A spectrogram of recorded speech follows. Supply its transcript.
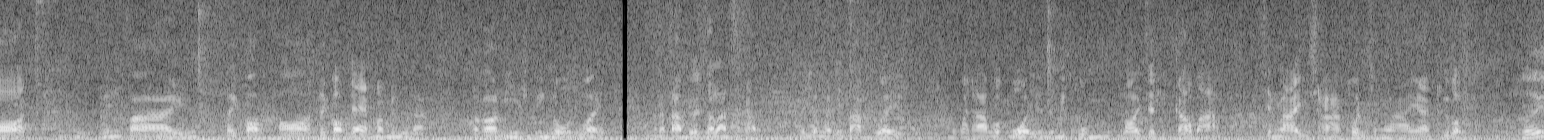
อดเฟรนช์ฟรายไส้กรอกทอดไส้กรอกแดงมันไม่รู้นะ แล้วก็มีสปริงโรลด้วยแล้ว ก็ตามด้วยสลัดนะครับแล้วอยากให้ไปตามด้วยหมูกระทะเพราะกลัวเดี๋ยวจะไม่คุ้ม 179 บาท เชียงรายอิจฉาคนเชียงรายอะคือแบบเฮ้ย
